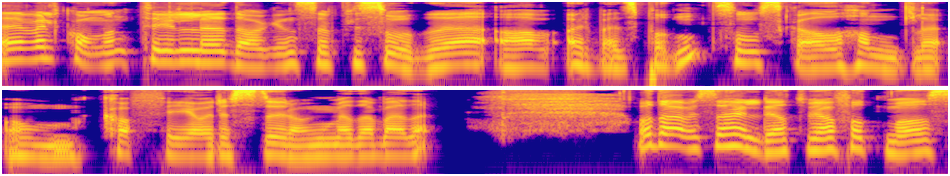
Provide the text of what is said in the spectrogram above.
Eh, velkommen til dagens episode av Arbeidspodden, som skal handle om kafé- og restaurantmedarbeidere. Og da er vi så heldige at vi har fått med oss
